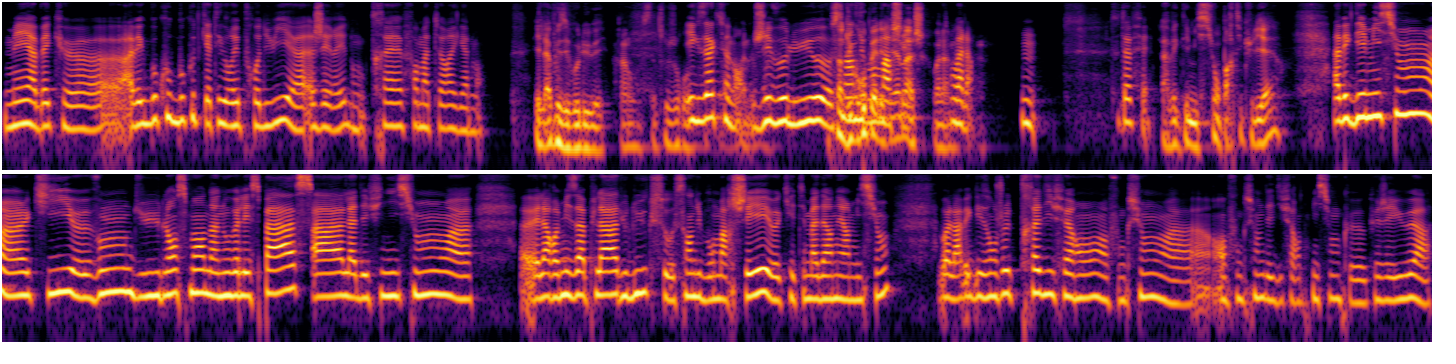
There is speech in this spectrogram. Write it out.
mais avec avec beaucoup beaucoup de catégories produits à gérer, donc très formateur également. Et là, vous évoluez. Hein, toujours Exactement. Voilà. J'évolue au, sein, sein du groupe bon LVMH. marché. Voilà. voilà. Mmh. Tout à fait. Avec des missions particulières Avec des missions euh, qui euh, vont du lancement d'un nouvel espace à la définition euh, et la remise à plat du luxe au sein du bon marché, euh, qui était ma dernière mission. Voilà, avec des enjeux très différents en fonction, euh, en fonction des différentes missions que, que j'ai eues à,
